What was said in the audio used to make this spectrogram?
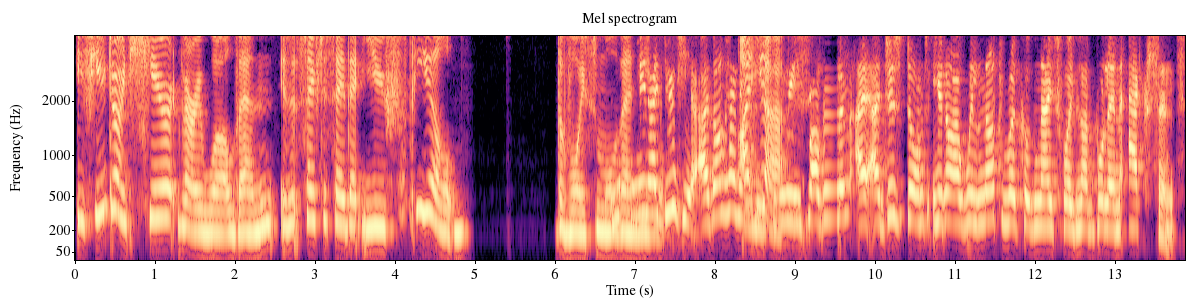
If you don't hear it very well, then is it safe to say that you feel the voice more than I mean, you... I do hear. I don't have any uh, yeah. problem. I, I just don't, you know, I will not recognize, for example, an accent,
